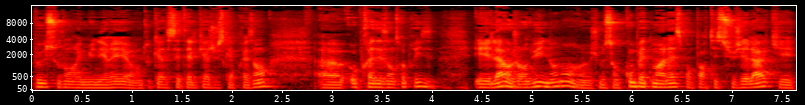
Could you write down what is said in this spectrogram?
peu souvent rémunéré, en tout cas c'était le cas jusqu'à présent, auprès des entreprises. Et là aujourd'hui, non, non, je me sens complètement à l'aise pour porter ce sujet-là qui est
